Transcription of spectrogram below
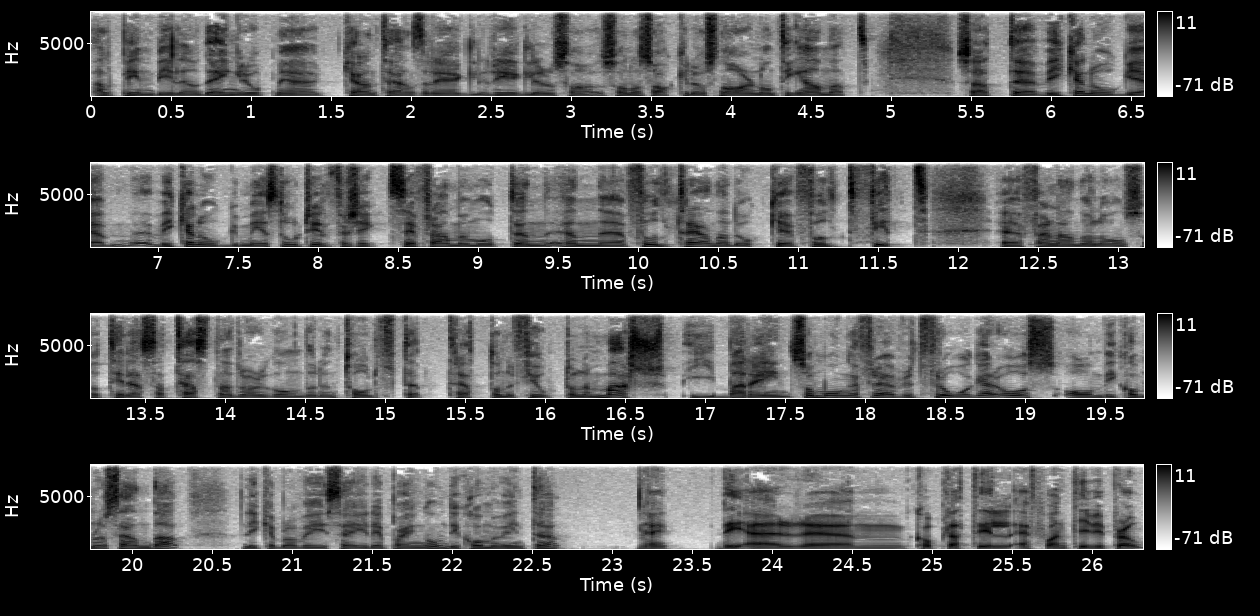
alpinbilen och det hänger ihop med karantänsregler och sådana saker då, snarare någonting annat. Så att eh, vi, kan nog, eh, vi kan nog med stor tillförsikt se fram emot en, en eh, fulltränad och fullt fit Fernando Alonso till dess att testerna drar igång då den 12, 13, 14 mars i Bahrain. Som många för övrigt frågar oss om vi kommer att sända. Lika bra vi säger det på en gång, det kommer vi inte. Nej, det är eh, kopplat till F1 TV Pro.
